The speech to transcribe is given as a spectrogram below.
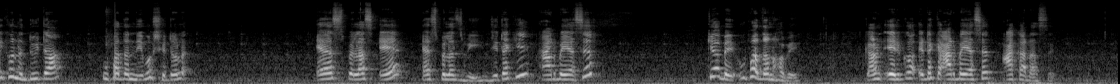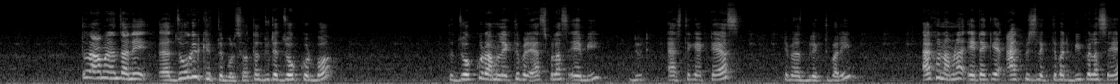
এখানে দুইটা উপাদান নেব, সেটা হলো S plus A S plus B যেটা কি আর বাই এসের কী হবে? উপাদান হবে। কারণ এরকম এটাকে আর বাই এসের আকার আছে। তো আমরা জানি যোগের ক্ষেত্রে বলছি, অর্থাৎ দুইটা যোগ করব। তো যোগ করে আমরা লিখতে পারি এস প্লাস এ বি দুই এস থেকে একটা এস এ প্লাস লিখতে পারি। এখন আমরা এটাকে এক পিস লিখতে পারি বি প্লাস এ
